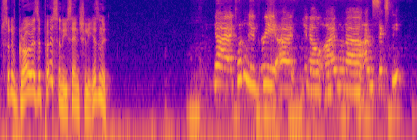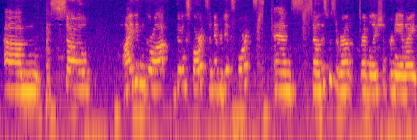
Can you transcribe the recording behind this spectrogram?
sort of grow as a person essentially isn't it? Yeah i, I totally agree. Uh, you know i'm uh, i'm 60 um, so i didn't grow up doing sports. I never did sports. And so this was a re- revelation for me. And i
